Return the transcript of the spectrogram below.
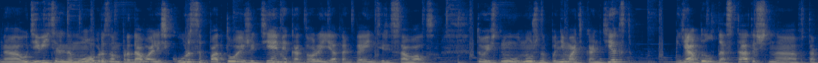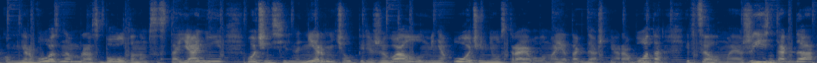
э, удивительным образом продавались курсы по той же теме, которой я тогда интересовался. То есть, ну, нужно понимать контекст, я был достаточно в таком нервозном, разболтанном состоянии, очень сильно нервничал, переживал, меня очень не устраивала моя тогдашняя работа и в целом моя жизнь тогда.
